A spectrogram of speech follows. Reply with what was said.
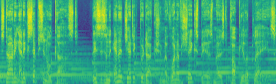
Starring an exceptional cast, this is an energetic production of one of Shakespeare's most popular plays.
